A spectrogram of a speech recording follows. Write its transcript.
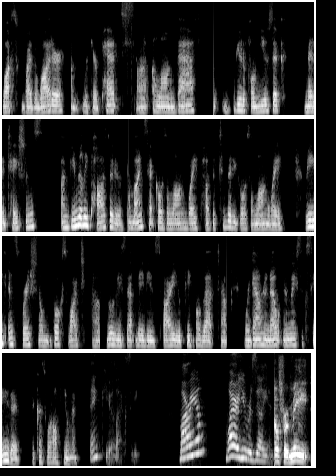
walks by the water um, with your pets, uh, a long bath, beautiful music, meditations. Um, be really positive. A mindset goes a long way. Positivity goes a long way. Read inspirational books. Watch uh, movies that maybe inspire you. People that uh, were down and out and they succeeded because we're all human. Thank you, Alexi. Mario, why are you resilient? So for me,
